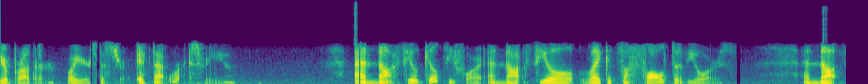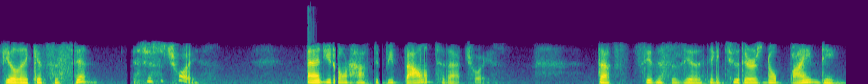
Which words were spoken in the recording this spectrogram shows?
your brother or your sister if that works for you. And not feel guilty for it and not feel like it's a fault of yours and not feel like it's a sin. It's just a choice. And you don't have to be bound to that choice. That's, see, this is the other thing too. There's no binding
